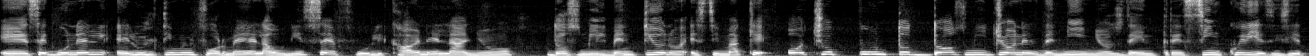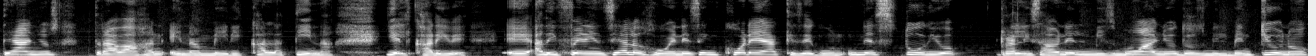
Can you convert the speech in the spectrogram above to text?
Eh, según el, el último informe de la UNICEF publicado en el año 2021 estima que 8.2 millones de niños de entre 5 y 17 años trabajan en América Latina y el Caribe, eh, a diferencia de los jóvenes en Corea que según un estudio realizado en el mismo año 2021,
